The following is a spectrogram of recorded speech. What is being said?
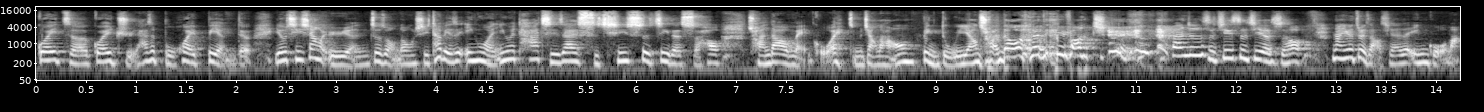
规则、规矩，它是不会变的。尤其像语言这种东西，特别是英文，因为它其实在十七世纪的时候传到美国，哎，怎么讲的，好像病毒一样传到那个地方去。反正就是十七世纪的时候，那因为最早其实在英国嘛，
